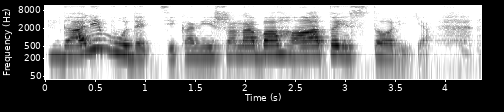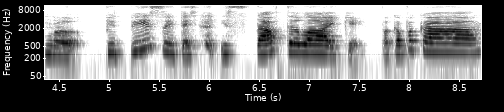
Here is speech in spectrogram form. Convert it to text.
Далі буде цікавіша набагато історія. Ну, Підписуйтесь і ставте лайки. Пока-пока!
